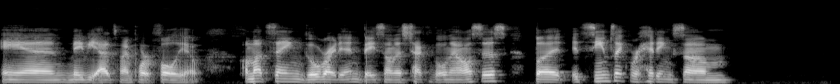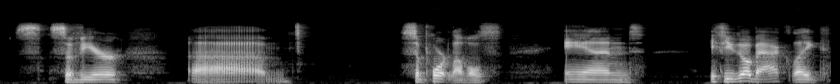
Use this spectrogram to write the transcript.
and maybe add to my portfolio. I'm not saying go right in based on this technical analysis, but it seems like we're hitting some s- severe um, support levels. And if you go back, like,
